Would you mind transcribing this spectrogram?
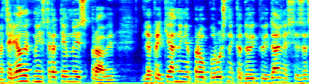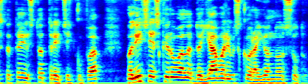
Матеріали адміністративної справи для притягнення правопорушника до відповідальності за статтею 130 КУПАП поліція скерувала до Яворівського районного суду.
